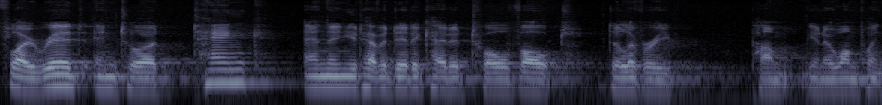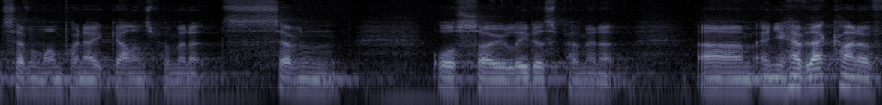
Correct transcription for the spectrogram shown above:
flow red into a tank, and then you'd have a dedicated 12 volt delivery pump, you know, 1.7, 1.8 gallons per minute, seven or so liters per minute. Um, and you have that kind of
